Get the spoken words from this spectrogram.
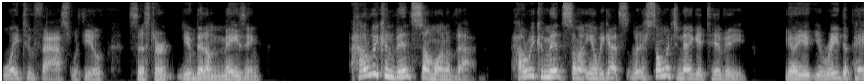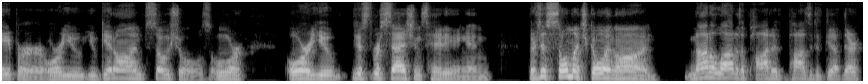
way too fast with you, sister. You've been amazing how do we convince someone of that? How do we convince someone? You know, we got there's so much negativity. You know, you, you read the paper or you you get on socials or or you just recessions hitting and there's just so much going on. Not a lot of the positive positive get up there.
